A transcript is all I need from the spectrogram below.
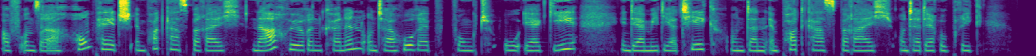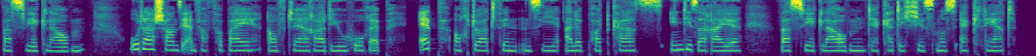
auf unserer Homepage im Podcast-Bereich nachhören können unter horeb.org in der Mediathek und dann im Podcast-Bereich unter der Rubrik Was wir glauben oder schauen Sie einfach vorbei auf der Radio Horeb App. Auch dort finden Sie alle Podcasts in dieser Reihe Was wir glauben, der Katechismus erklärt.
